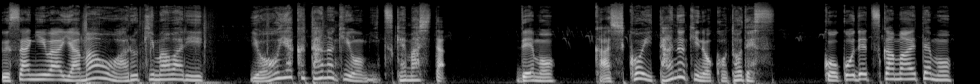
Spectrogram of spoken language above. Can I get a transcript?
ウサギは山を歩き回りようやくタヌキを見つけました。でも賢いタヌキのことです。ここで捕まえても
